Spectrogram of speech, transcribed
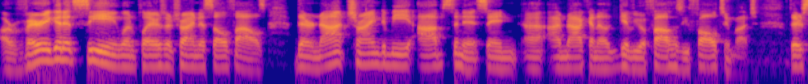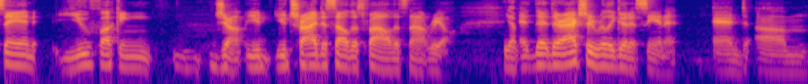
are very good at seeing when players are trying to sell fouls. They're not trying to be obstinate, saying, uh, I'm not going to give you a foul because you fall too much. They're saying, you fucking jump. You, you tried to sell this foul that's not real. Yep. And they're, they're actually really good at seeing it. And um,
